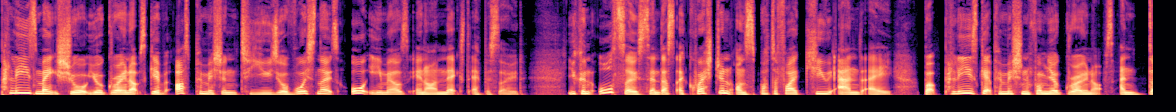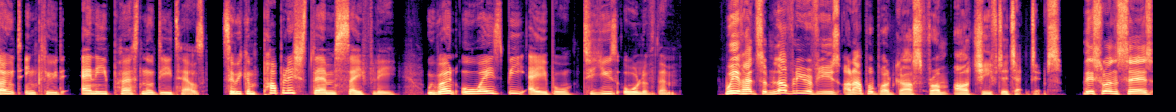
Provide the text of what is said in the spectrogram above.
please make sure your grown-ups give us permission to use your voice notes or emails in our next episode. You can also send us a question on Spotify Q&A, but please get permission from your grown-ups and don't include any personal details so we can publish them safely. We won't always be able to use all of them. We've had some lovely reviews on Apple Podcasts from our chief detectives. This one says,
